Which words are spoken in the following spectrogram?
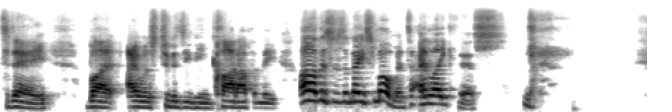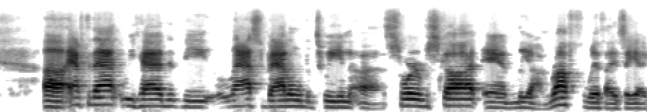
today, but I was too busy being caught up in the oh, this is a nice moment. I like this. uh, after that, we had the last battle between uh, Swerve Scott and Leon Ruff, with Isaiah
